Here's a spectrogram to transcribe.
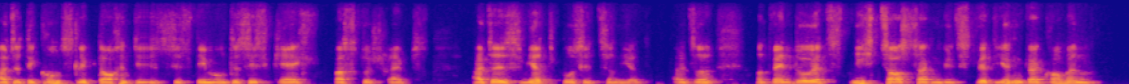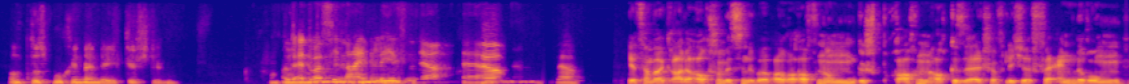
Also die Kunst liegt auch in diesem System und es ist gleich, was du schreibst. Also es wird positioniert. Also, und wenn du jetzt nichts aussagen willst, wird irgendwer kommen und das Buch in eine Ecke stellen. Und, und etwas hineinlesen, ja. ja. ja. Jetzt haben wir gerade auch schon ein bisschen über eure Hoffnungen gesprochen, auch gesellschaftliche Veränderungen.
